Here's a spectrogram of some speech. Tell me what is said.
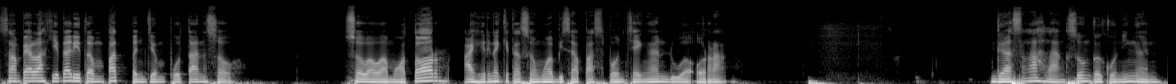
sampailah kita di tempat penjemputan So. So bawa motor, akhirnya kita semua bisa pas boncengan dua orang. Gaslah langsung ke Kuningan.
